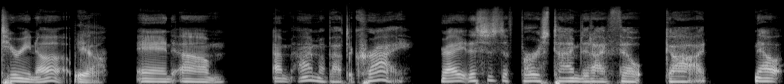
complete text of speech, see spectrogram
tearing up Yeah. and um, I'm, I'm about to cry, right? This is the first time that I felt God. Now,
